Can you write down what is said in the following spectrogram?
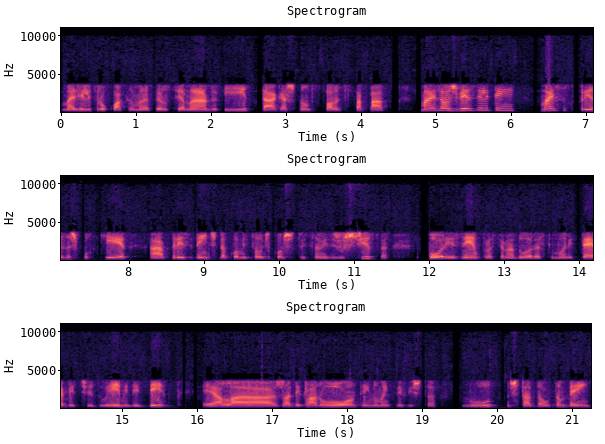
mas ele trocou a Câmara pelo Senado e está gastando sola de sapato. Mas às vezes ele tem mais surpresas porque a presidente da Comissão de Constituição e Justiça, por exemplo, a senadora Simone Tebet, do MDB, ela já declarou ontem, numa entrevista no Estadão também,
